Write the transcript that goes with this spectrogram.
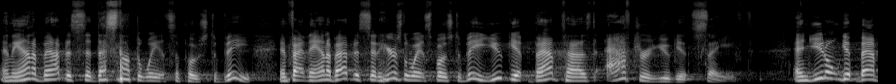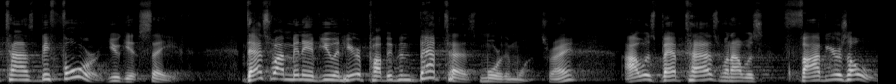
And the Anabaptist said, that's not the way it's supposed to be. In fact, the Anabaptist said, here's the way it's supposed to be you get baptized after you get saved, and you don't get baptized before you get saved. That's why many of you in here have probably been baptized more than once, right? I was baptized when I was five years old.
